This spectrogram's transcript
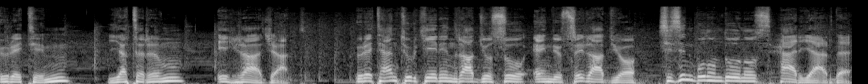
Üretim, yatırım, ihracat. Üreten Türkiye'nin radyosu Endüstri Radyo sizin bulunduğunuz her yerde.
